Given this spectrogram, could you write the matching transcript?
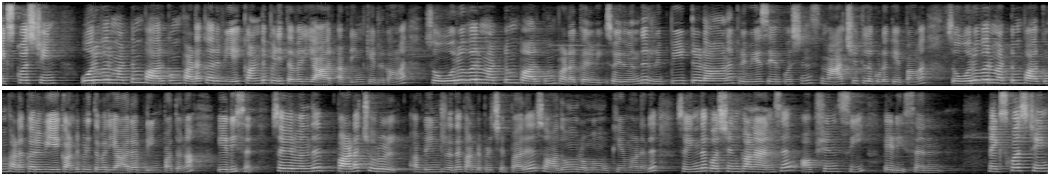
next question ஒருவர் மட்டும் பார்க்கும் படக்கருவியை கண்டுபிடித்தவர் யார் அப்படின்னு கேட்டிருக்காங்க. ஸோ ஒருவர் மட்டும் பார்க்கும் படக்கருவி. ஸோ இது வந்து ரிப்பீட்டடான ப்ரிவியஸ் இயர் கொஸ்டின்ஸ் ஷீட்டில் கூட கேட்பாங்க. ஸோ ஒருவர் மட்டும் பார்க்கும் படக்கருவியை கண்டுபிடித்தவர் யார் அப்படின்னு பார்த்தோன்னா எடிசன். ஸோ இவர் வந்து படச்சுருள் அப்படின்றத கண்டுபிடிச்சிருப்பார். ஸோ அதுவும் ரொம்ப முக்கியமானது. ஸோ இந்த கொஸ்டினுக்கான answer option C Edison. Next question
